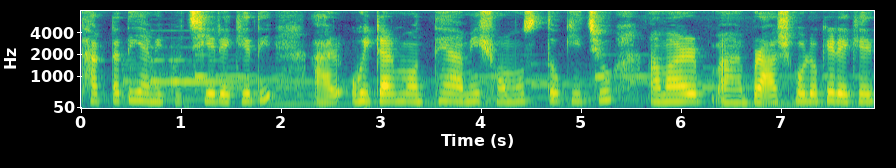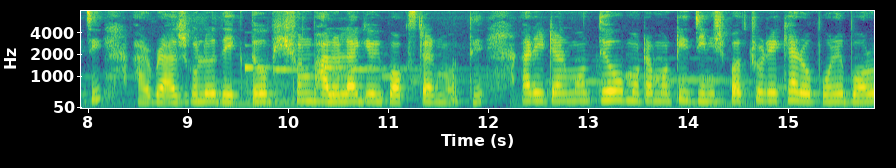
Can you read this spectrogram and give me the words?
থাকটাতেই আমি গুছিয়ে রেখে দিই। আর ওইটার মধ্যে আমি সমস্ত কিছু আমার ব্রাশগুলোকে রেখেছি। আর ব্রাশগুলো দেখতেও ভীষণ ভালো লাগে ওই বক্সটার মধ্যে। আর এটার মধ্যেও মোটামুটি জিনিসপত্র রেখে আর ওপরে বড়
